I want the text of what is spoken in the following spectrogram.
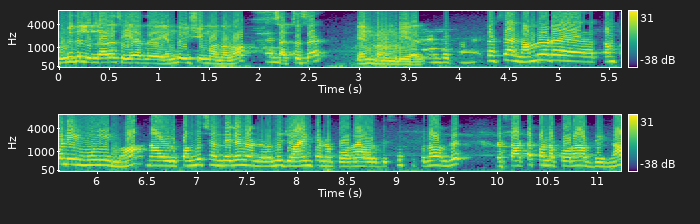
புரிதல் இல்லாத செய்யாத எந்த விஷயமா இருந்தாலும் சக்சஸ என் பண்ண முடியாது. கண்டிப்பாங்க. சார் நம்மளோட கம்பெனி மூலியமா நான் ஒரு பங்கு சந்தையில நான் வந்து ஜாயின் பண்ண போறேன். ஒரு பிசினஸ் இப்பதான் வந்து ஸ்டார்ட் அப் பண்ண போறேன் அப்படின்னா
